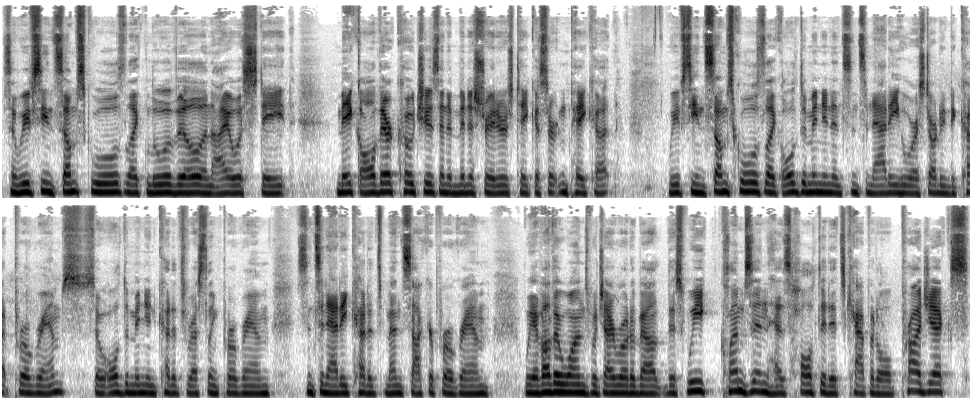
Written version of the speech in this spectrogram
So we've seen some schools like Louisville and Iowa State make all their coaches and administrators take a certain pay cut. We've seen some schools like Old Dominion and Cincinnati who are starting to cut programs. So Old Dominion cut its wrestling program, Cincinnati cut its men's soccer program. We have other ones which I wrote about this week. Clemson has halted its capital projects.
